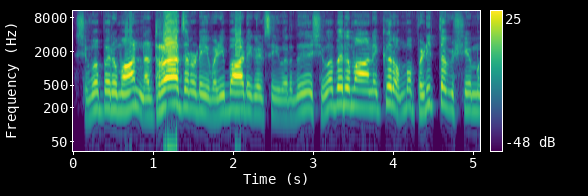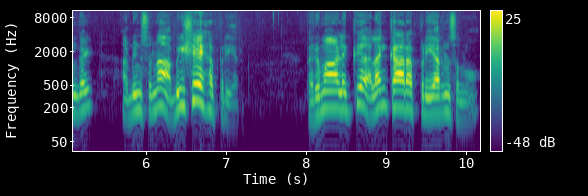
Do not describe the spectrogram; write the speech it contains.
சிவபெருமான் நடராஜருடைய வழிபாடுகள் செய்வது சிவபெருமானுக்கு ரொம்ப பிடித்த விஷயங்கள் அப்படின்னு சொன்னால் அபிஷேக பிரியர். பெருமாளுக்கு அலங்கார பிரியர்னு சொல்லுவோம்.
